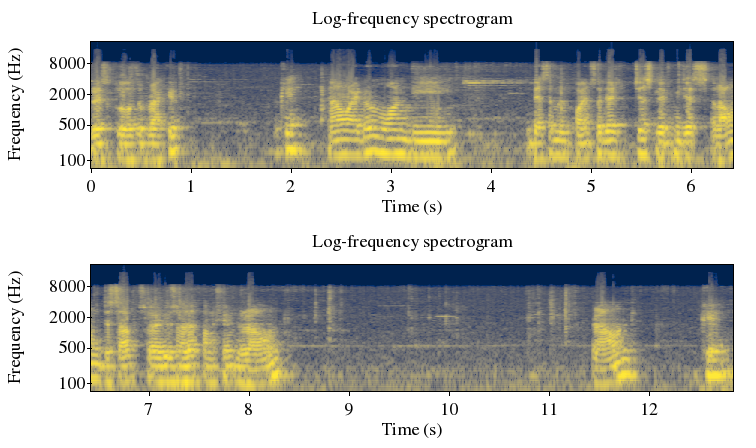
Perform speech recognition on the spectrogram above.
Let's close the bracket. Okay, now I don't want the decimal point, so that just let me just round this up. So I'll use another function round. Round. Okay.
